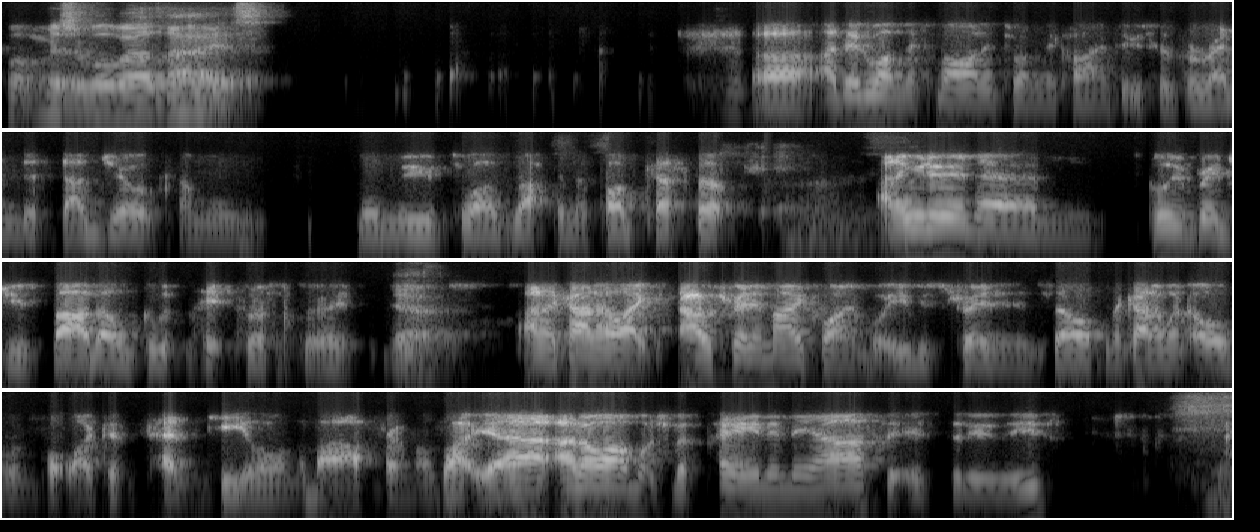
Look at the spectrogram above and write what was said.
what miserable world that is. Uh, I did one this morning to one of the clients. It was a horrendous dad joke, and we'll, we'll move towards wrapping the podcast up. And we were doing um, glute bridges, barbell glute hip thrust, right? Yeah. And I kind of like, I was training my client, but he was training himself. And I kind of went over and put like a 10 kilo on the bar for him. I was like, yeah, I know how much of a pain in the ass it is to do these.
